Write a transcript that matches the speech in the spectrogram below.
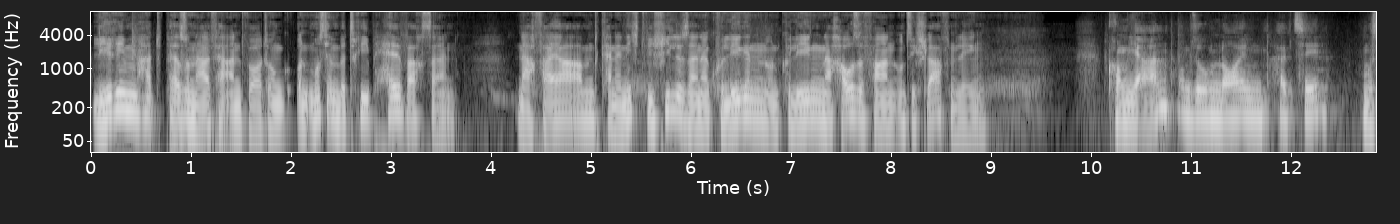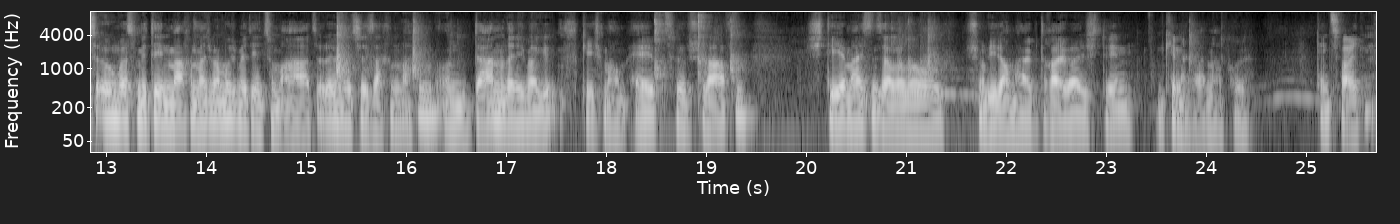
Lirim hat Personalverantwortung und muss im Betrieb hellwach sein. Nach Feierabend kann er nicht wie viele seiner Kolleginnen und Kollegen nach Hause fahren und sich schlafen legen. Komm hier an um so um neun, halb zehn, muss irgendwas mit denen machen. Manchmal muss ich mit denen zum Arzt oder irgendwelche Sachen machen. Und dann, wenn ich mal, gehe ich mal um elf, zwölf schlafen. Stehe meistens aber so schon wieder um halb drei, weil ich den vom Kindergarten abhole. Den zweiten.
